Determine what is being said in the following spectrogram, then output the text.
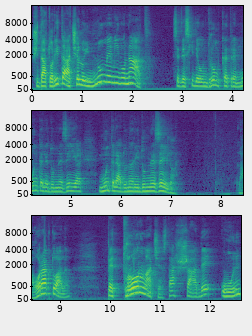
Și datorită acelui nume minunat, se deschide un drum către muntele Dumnezei, muntele adunării Dumnezeilor. La ora actuală, pe tronul acesta șade un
